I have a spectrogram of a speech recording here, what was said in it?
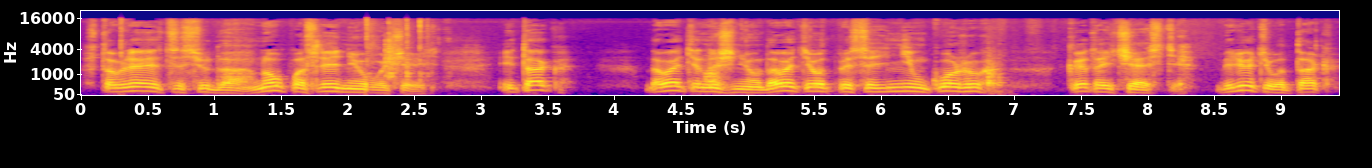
вставляется сюда, но в последнюю очередь. Итак, давайте начнем. Давайте вот присоединим кожух к этой части. Берете вот так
